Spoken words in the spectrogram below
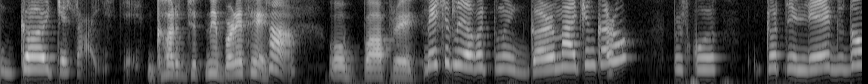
घर के साइज़ थे। घर जितने बड़े थे हाँ। ओ बाप रे बेसिकली अगर तुम्हें घर इमेजिन करो फिर उसको छोटे लेग्स दो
